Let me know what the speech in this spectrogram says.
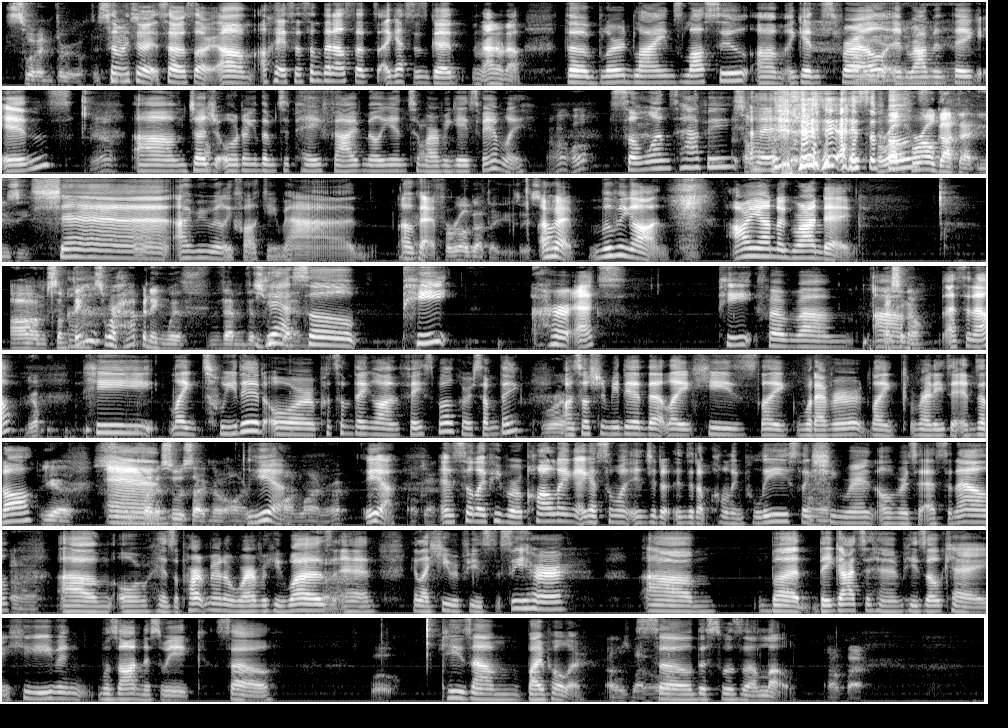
swimming through swimming through it. So sorry. Um. Okay. So something else that's I guess is good. I don't know. The blurred lines lawsuit um against Pharrell oh, yeah, and yeah, Robin yeah, Thicke ends. Yeah. Um. Judge oh. ordering them to pay five million to oh. Marvin Gaye's family. Oh. Well. Someone's happy. Someone I, I suppose. Pharrell, Pharrell got that easy. Shit. I'd be really fucking mad. Okay. Yeah, Pharrell got that easy. So. Okay, moving on. Ariana Grande. Um, some things were happening with them this yeah, weekend. Yeah, so Pete, her ex, Pete from um, um, SNL. SNL. Yep he like tweeted or put something on Facebook or something right. on social media that like he's like whatever like ready to end it all. Yeah, and like a suicide note on yeah online, right? Yeah. Okay. And so like people were calling. I guess someone ended up, ended up calling police. Like uh-huh. she ran over to SNL, uh-huh. um, or his apartment or wherever he was, uh-huh. and like he refused to see her. Um but they got to him. He's okay. He even was on this week, so. Whoa. He's um bipolar. Oh, he's bipolar. So this was a low. Okay.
